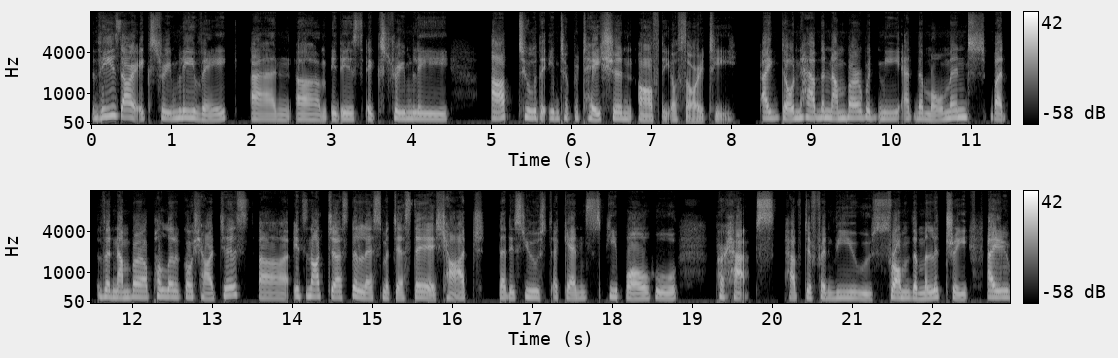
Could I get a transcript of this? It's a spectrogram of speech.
these are extremely vague and um, it is extremely up to the interpretation of the authority. I don't have the number with me at the moment, but the number of political charges, uh, it's not just the lèse majesté charge that is used against people who perhaps have different views from the military. I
